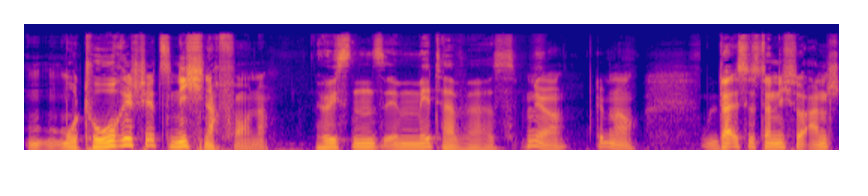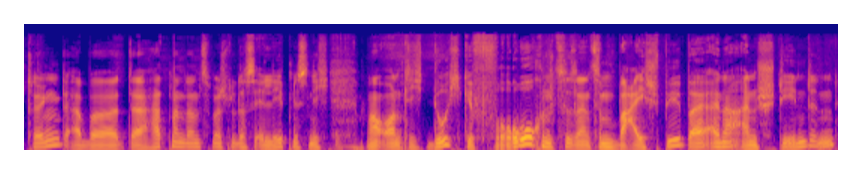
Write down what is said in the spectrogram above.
motorisch jetzt nicht nach vorne. Höchstens im Metaverse. Ja, genau. Da ist es dann nicht so anstrengend, aber da hat man dann zum Beispiel das Erlebnis nicht mal ordentlich durchgefroren zu sein. Zum Beispiel bei einer anstehenden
